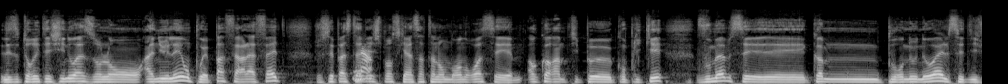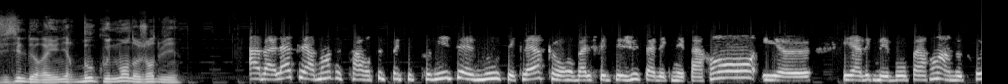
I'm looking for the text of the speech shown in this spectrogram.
les autorités chinoises l'ont annulé. On pouvait pas faire la fête. Je sais pas cette année, je pense qu'il y a un certain nombre d'endroits, c'est encore un petit peu compliqué. Vous-même, c'est comme pour nous Noël, c'est difficile de réunir beaucoup de aujourd'hui? Ah bah là, clairement, ce sera en toute petite comité. Nous, c'est clair qu'on va le fêter juste avec mes parents et, euh, et avec mes beaux-parents un autre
